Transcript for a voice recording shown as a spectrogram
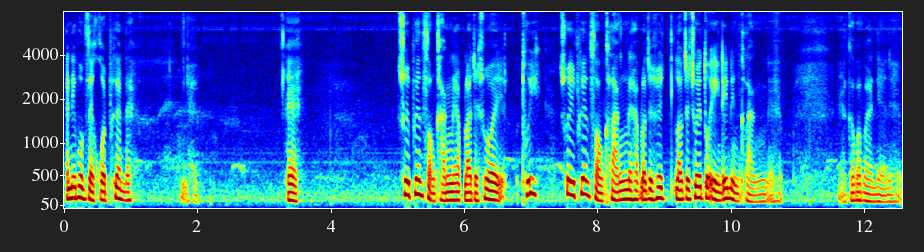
อันนี้ผมใส่โค้ดเพื่อนนะนะครับ ช่วยเพื่อนสองครั้งนะครับ เราจะช่วยทุยช่วยเพื่อนสองครั้งนะครับ เราจะช่วยเราจะช่วยตัวเองได้หนึ่งครั้งนะครับก็ประมาณเนี้ยนะครับ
